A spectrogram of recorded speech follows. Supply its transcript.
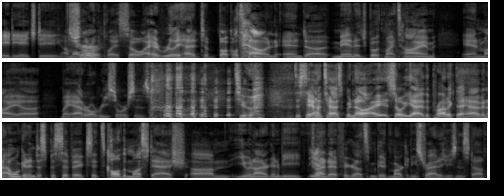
ADHD, I'm all over the place. So I had really had to buckle down and uh, manage both my time and my uh, my Adderall resources appropriately to to stay on task. But no, I so yeah, the product I have, and I won't get into specifics. It's called the Mustache. Um, you and I are going to be trying Yeah. to figure out some good marketing strategies and stuff.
